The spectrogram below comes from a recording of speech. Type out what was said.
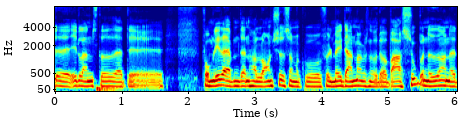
uh, et eller andet sted, at uh, Formel 1 af dem, den har launchet, så man kunne følge med i Danmark og sådan noget. Det var bare super nederen, at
